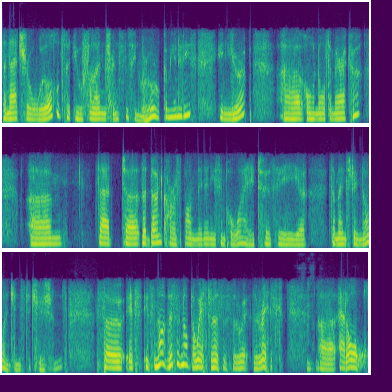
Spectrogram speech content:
the natural world that you'll find, for instance, in rural communities in Europe uh, or North America um, that uh, that don't correspond in any simple way to the uh, the mainstream knowledge institutions. So it's it's not this is not the West versus the re- the rest uh, at all.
